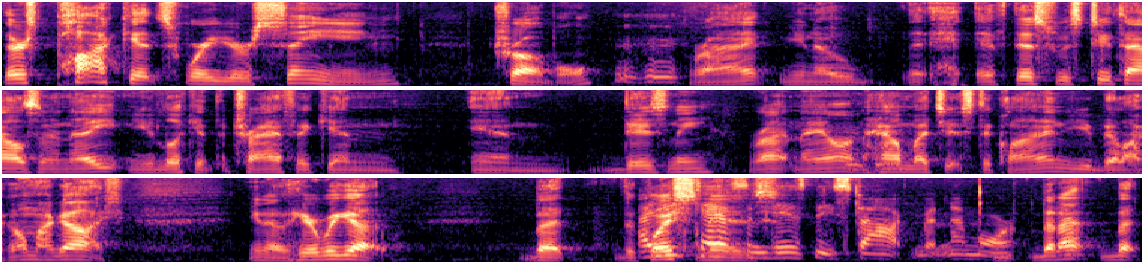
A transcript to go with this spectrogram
there's pockets where you're seeing trouble, right? You know, if this was 2008 and you look at the traffic in in Disney right now and how much it's declined, you'd be like, oh my gosh, you know, here we go. But the I used question to have is, some Disney stock, but no more. but I, but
